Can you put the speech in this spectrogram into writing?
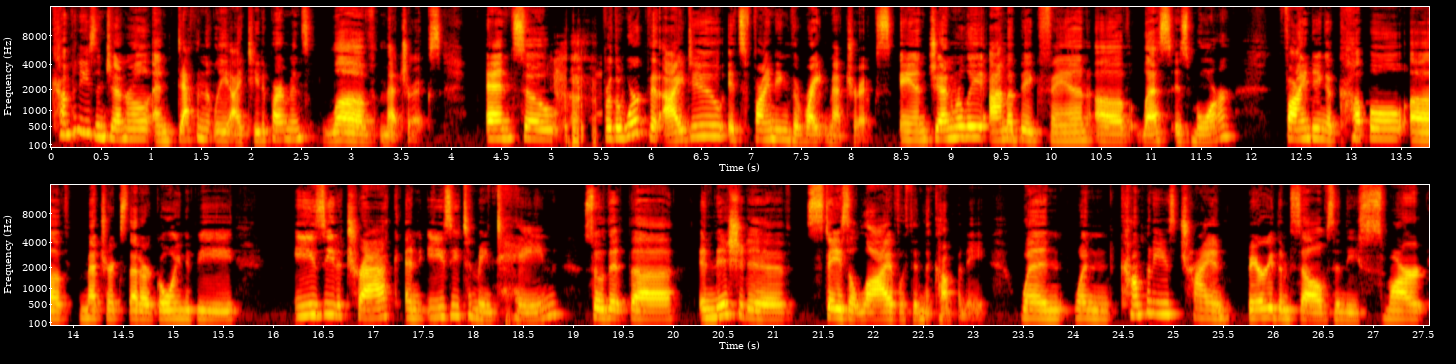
companies in general and definitely IT departments love metrics. And so for the work that I do, it's finding the right metrics. And generally, I'm a big fan of less is more, finding a couple of metrics that are going to be easy to track and easy to maintain so that the initiative stays alive within the company. When when companies try and bury themselves in these smart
